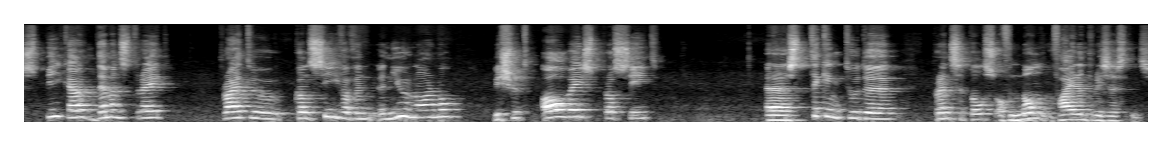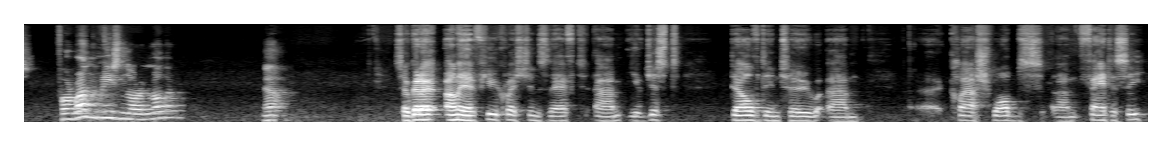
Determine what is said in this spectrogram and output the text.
speak out, demonstrate, try to conceive of a, a new normal. We should always proceed uh, sticking to the principles of non-violent resistance. For one reason or another, yeah. So I've got a, only a few questions left. Um, you've just delved into um, uh, Klaus Schwab's um, fantasy,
